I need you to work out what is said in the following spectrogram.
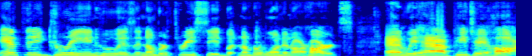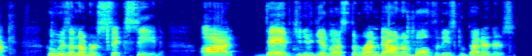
Anthony Green, who is a number three seed but number one in our hearts, and we have PJ Hawk, who is a number six seed. Uh, Dave, can you give us the rundown on both of these competitors?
